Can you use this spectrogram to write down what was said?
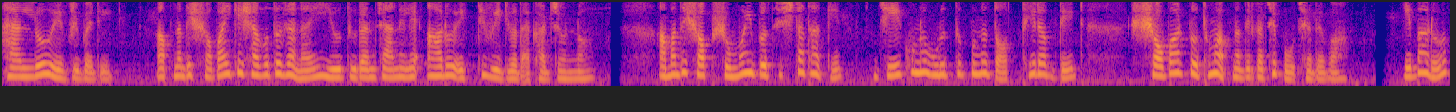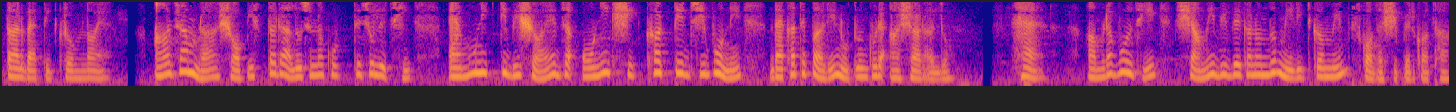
Hello everybody. আপনাদের সবাইকে স্বাগত জানাই ইউতুরান চ্যানেলে আরও একটি ভিডিও দেখার জন্য। আমাদের সব সময় প্রচেষ্টা থাকে যে কোনো গুরুত্বপূর্ণ তথ্যের আপডেট সবার প্রথম আপনাদের কাছে পৌঁছে দেওয়া। এবারও তার ব্যতিক্রম নয়। আজ আমরা সবিস্তারে আলোচনা করতে চলেছি এমন একটি বিষয় যা অনেক শিক্ষার্থীর জীবনে দেখাতে পারে নতুন করে আশার আলো। হ্যাঁ আমরা বলছি স্বামী বিবেকানন্দ মেরিট কামিন স্কলারশিপের কথা।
